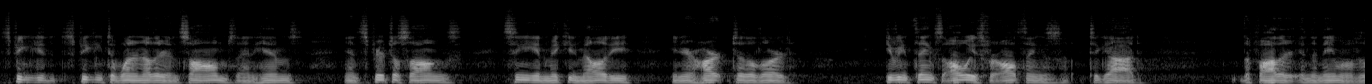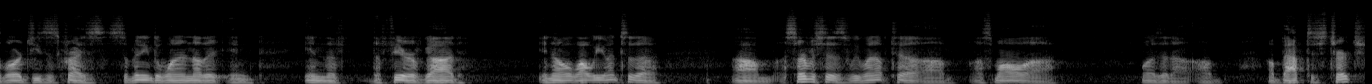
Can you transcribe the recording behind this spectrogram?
speaking to, speaking to one another in psalms and hymns and spiritual songs, singing and making melody in your heart to the Lord, giving thanks always for all things to God the Father in the name of the Lord Jesus Christ, submitting to one another in in the the fear of God. You know, while we went to the um, services, we went up to uh, a small, uh, what was it, a, a, a, Baptist church,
